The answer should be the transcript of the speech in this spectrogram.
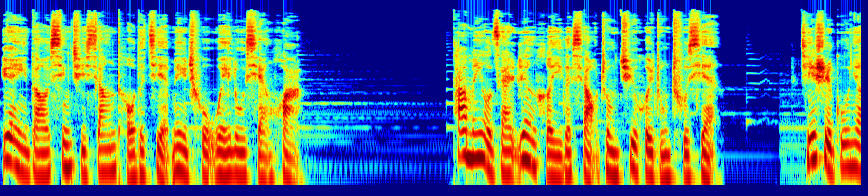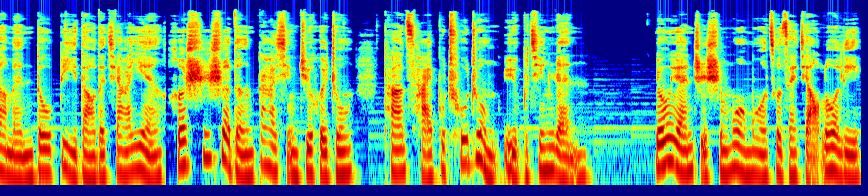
愿意到兴趣相投的姐妹处围炉闲话。他没有在任何一个小众聚会中出现。即使姑娘们都必到的家宴和诗社等大型聚会中，他才不出众，语不惊人，永远只是默默坐在角落里，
